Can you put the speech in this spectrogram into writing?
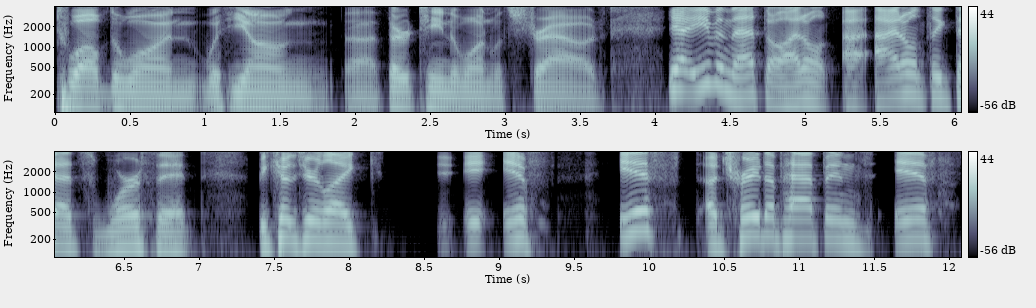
12 to 1 with Young, uh, 13 to 1 with Stroud. Yeah, even that though, I don't I, I don't think that's worth it because you're like if if a trade up happens, if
